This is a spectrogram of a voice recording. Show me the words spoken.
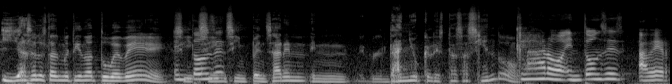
Y ya se lo estás metiendo a tu bebé sin, sin, pensar en, en, el daño que le estás haciendo. Claro, entonces, a ver,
